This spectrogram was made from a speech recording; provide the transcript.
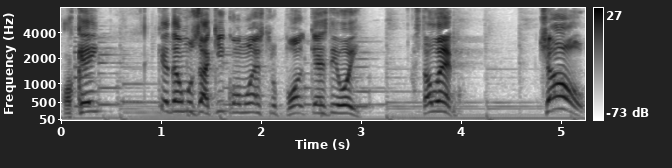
Ok? Quedamos aqui com o nosso podcast de hoje. Hasta luego. Tchau!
